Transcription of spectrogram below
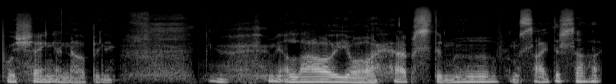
pushing and opening. Allow your hips to move from side to side.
